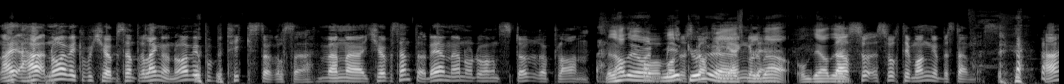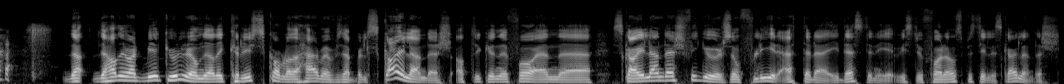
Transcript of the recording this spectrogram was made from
Nei, her, nå er vi ikke på kjøpesenter lenger. Nå er vi på butikkstørrelse. Men uh, kjøpesenter det er mer når du har en større plan. Men det hadde jo vært mye kulere, meg, om de hadde Der so- sortimentet bestemmes. Hæ? det, det hadde jo vært mye kulere om de hadde krysskobla det her med f.eks. Skylanders. At du kunne få en uh, Skylanders-figur som flyr etter deg i Destiny, hvis du forhåndsbestiller Skylanders.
